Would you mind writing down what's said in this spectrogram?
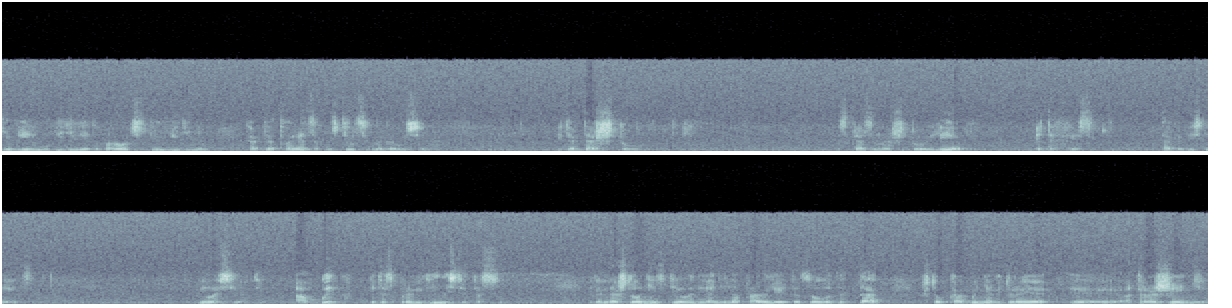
евреи, увидели это пророческим видением, когда Творец опустился на гору Сина. И тогда что? Сказано, что лев – это хесед. Так объясняется. Милосердие. А бык – это справедливость, это суд. И тогда что они сделали? Они направили это золото так, чтобы как бы некоторое э, отражение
